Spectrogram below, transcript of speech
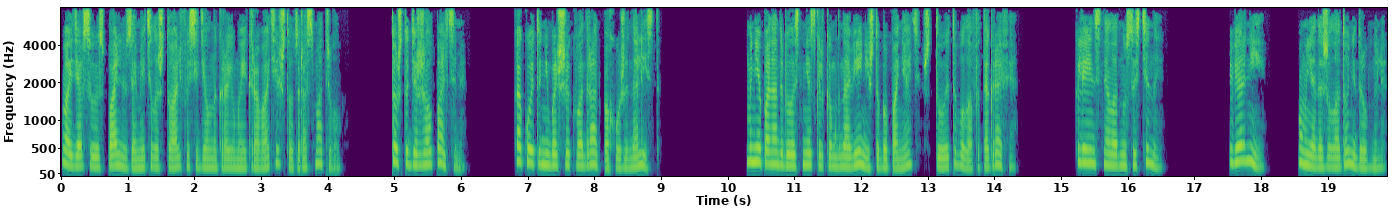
Войдя в свою спальню, заметила, что Альфа сидел на краю моей кровати и что-то рассматривал. То, что держал пальцами. Какой-то небольшой квадрат, похожий на лист. Мне понадобилось несколько мгновений, чтобы понять, что это была фотография. Клейн снял одну со стены. «Верни». У меня даже ладони дрогнули.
